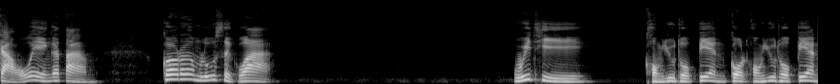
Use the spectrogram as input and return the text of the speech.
เก่าเองก็ตาม ก็เริ่มรู้สึกว่า วิธีของยูโทเปียนกฎของยูโทเปียน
